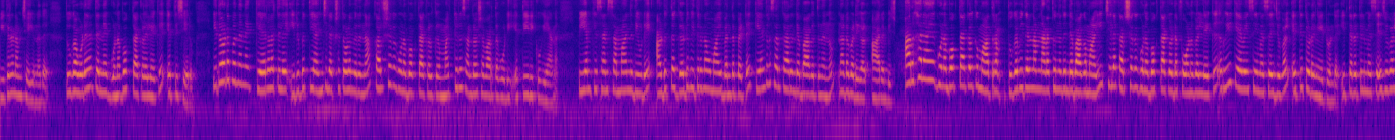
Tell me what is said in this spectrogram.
വിതരണം ചെയ്യുന്നത്. തുക ഉടനെ തന്നെ ഗുണഭോക്താക്കളിലേക്ക് എത്തിച്ചേരും. ഇതോടൊപ്പം തന്നെ കേരളത്തിലെ ഇരുപത്തിയഞ്ച് ലക്ഷത്തോളം വരുന്ന കർഷക ഗുണഭോക്താക്കൾക്ക് മറ്റൊരു സന്തോഷ വാർത്ത കൂടി എത്തിയിരിക്കുകയാണ്. പി എം കിസാൻ സമ്മാൻ നിധിയുടെ അടുത്ത ഗഡു വിതരണവുമായി ബന്ധപ്പെട്ട് കേന്ദ്ര സർക്കാരിന്റെ ഭാഗത്തു നിന്നും നടപടികൾ ആരംഭിച്ചു. അർഹരായ ഗുണഭോക്താക്കൾക്ക് മാത്രം തുക വിതരണം നടത്തുന്നതിന്റെ ഭാഗമായി ചില കർഷക ഗുണഭോക്താക്കളുടെ ഫോണുകളിലേക്ക് റീ കെ വൈ സി മെസ്സേജുകൾ എത്തിത്തുടങ്ങിയിട്ടുണ്ട്. ഇത്തരത്തിൽ മെസ്സേജുകൾ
